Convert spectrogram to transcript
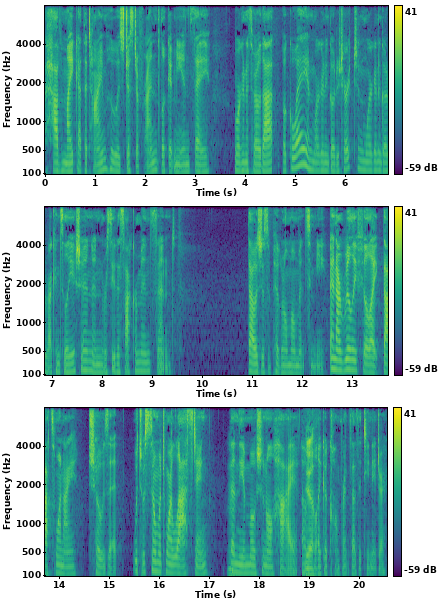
have Mike at the time, who was just a friend, look at me and say, We're going to throw that book away and we're going to go to church and we're going to go to reconciliation and receive the sacraments. And that was just a pivotal moment to me. And I really feel like that's when I chose it, which was so much more lasting mm. than the emotional high of Yeah. like a conference as a teenager.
